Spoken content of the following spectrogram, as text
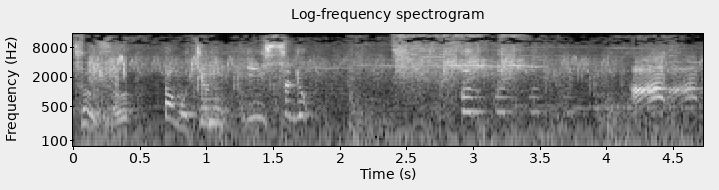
厕所斗争已失入。啊！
